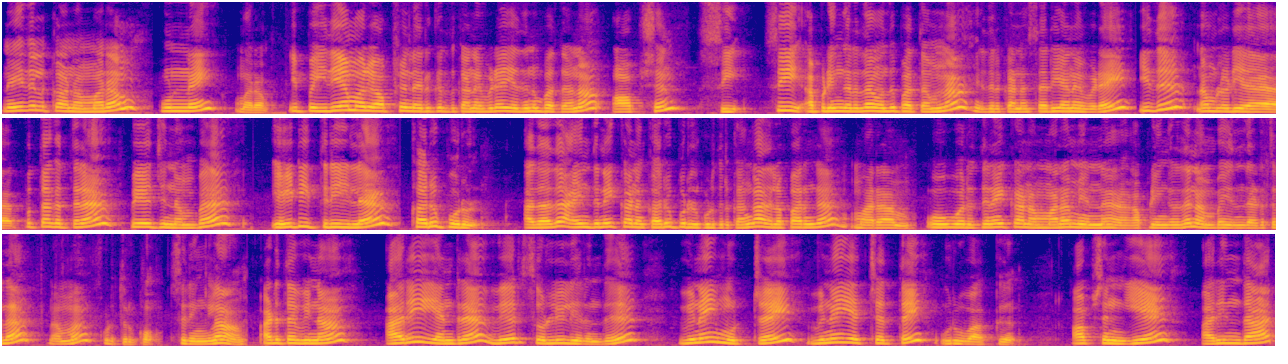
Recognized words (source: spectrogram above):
நெய்தலுக்கான மரம் புன்னை மரம். இப்போ இதே மாதிரி ஆப்ஷனில் இருக்கிறதுக்கான விடை எதுன்னு பார்த்தோம்னா ஆப்ஷன் சி சி அப்படிங்கிறத வந்து பார்த்தோம்னா இதற்கான சரியான விடை. இது நம்மளுடைய புத்தகத்தில் பேஜ் நம்பர் எயிட்டி த்ரீல கருப்பொருள். அதாவது ஐந்து திணைக்கான கருப்பொருள் கொடுத்துருக்காங்க. அதில் பாருங்கள் மரம். ஒவ்வொரு திணைக்கான மரம் என்ன அப்படிங்கிறத நம்ம இந்த இடத்துல நம்ம கொடுத்துருக்கோம். சரிங்களா? அடுத்த வினா அரி என்ற வேர் சொல்லிலிருந்து வினைமுற்றை வினையெச்சத்தை உருவாக்கு. ஆப்ஷன் ஏ அறிந்தார்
